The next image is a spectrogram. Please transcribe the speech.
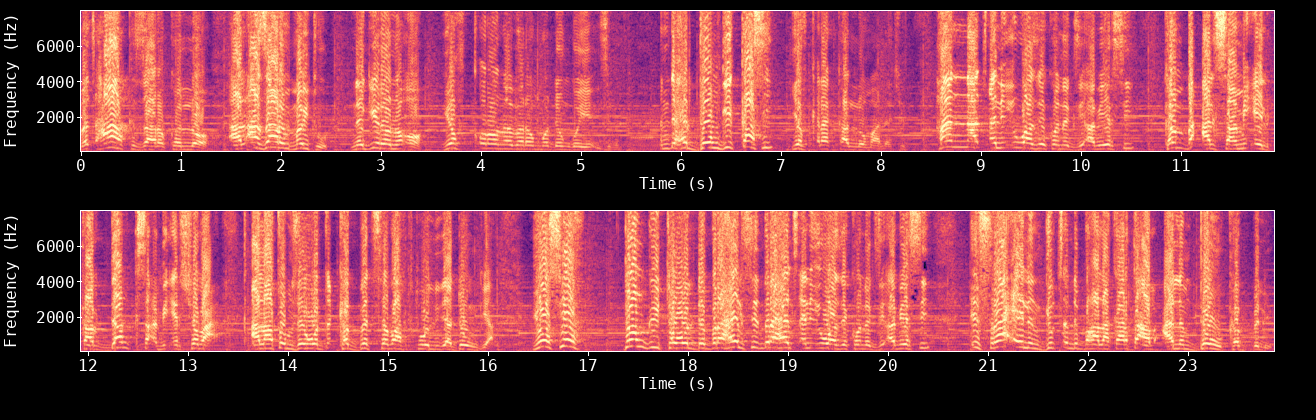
መፅሓፍ ክዛረብ ከሎ ኣልዓዛር መይቱ ነጊሮ ነኦ የፍቅሮ ነበረ እሞ ደንጎየ እዩ ዝብል እንድሕር ደንጊካሲ የፍቅረካ ኣሎ ማለት እዩ ሃና ጸሊእዋ ዘይኮነ እግዚኣብሔርሲ ከም በዓል ሳሙኤል ካብ ዳን ክሳዕ ብኤር ሸባዕ ቃላቶም ዘይወድቕ ከበድ ሰባት ክትወልድ እያ ደንጊያ ዮሴፍ ደንጊ ተወልደ ብራሄል ሲ ንራሄል ጸሊእዋ ዘይኮነ እግዚኣብሔርሲ እስራኤልን ግብፂ እንድበሃላ ካርታ ኣብ ዓለም ደው ከብል እዩ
